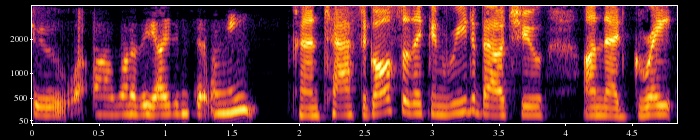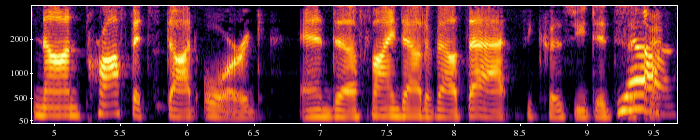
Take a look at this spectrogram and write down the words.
to uh, one of the items that we need. Fantastic. Also, they can read about you on that great nonprofits.org and uh, find out about that because you did such yeah. a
